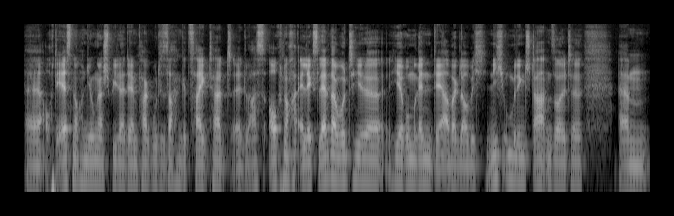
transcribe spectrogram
Äh, auch der ist noch ein junger Spieler, der ein paar gute Sachen gezeigt hat. Äh, du hast auch noch Alex Leatherwood hier, hier rumrennen, der aber, glaube ich, nicht unbedingt starten sollte. Ähm,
